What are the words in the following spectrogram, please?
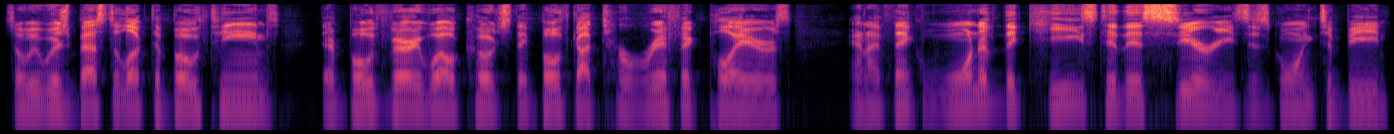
So we wish best of luck to both teams. They're both very well coached. They both got terrific players. And I think one of the keys to this series is going to be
